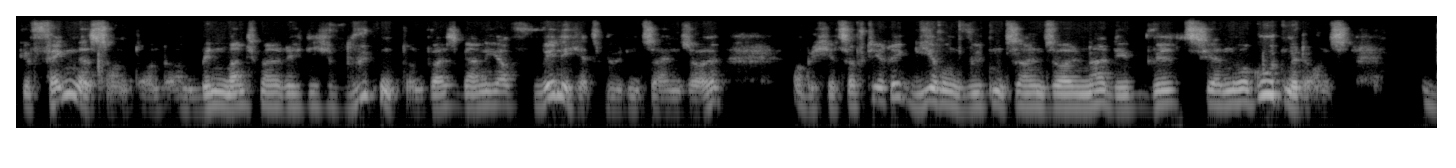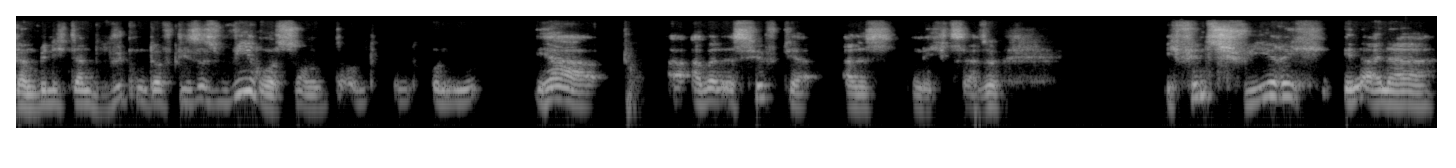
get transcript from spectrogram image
Gefängnis und, und, und bin manchmal richtig wütend und weiß gar nicht, auf wen ich jetzt wütend sein soll. Ob ich jetzt auf die Regierung wütend sein soll, na, die will es ja nur gut mit uns. Dann bin ich dann wütend auf dieses Virus und, und, und, und ja, aber es hilft ja alles nichts. Also ich finde es schwierig, in einer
